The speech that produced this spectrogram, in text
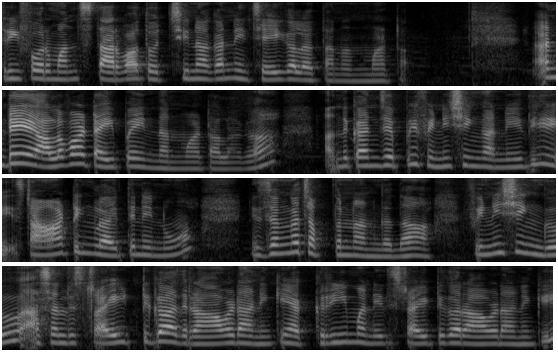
త్రీ ఫోర్ మంత్స్ తర్వాత వచ్చినా కానీ నేను చేయగలుగుతాను అనమాట అంటే అలవాటు అయిపోయింది అనమాట అలాగా. అందుకని చెప్పి ఫినిషింగ్ అనేది స్టార్టింగ్లో అయితే నేను నిజంగా చెప్తున్నాను కదా ఫినిషింగ్ అసలు స్ట్రైట్గా అది రావడానికి ఆ క్రీమ్ అనేది స్ట్రైట్గా రావడానికి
